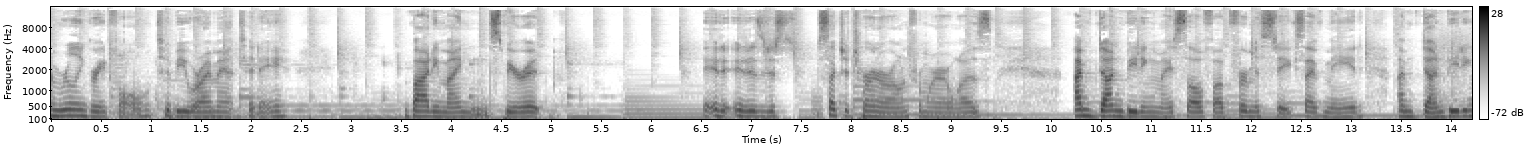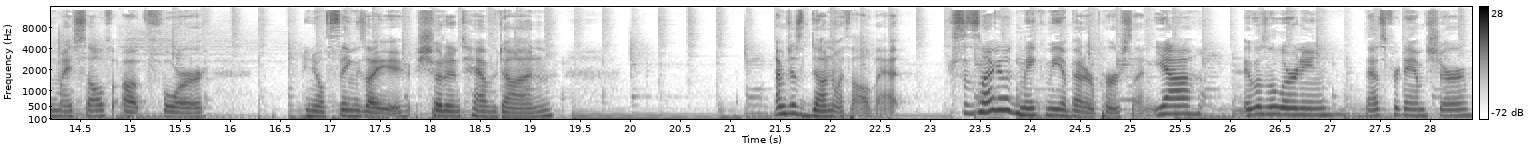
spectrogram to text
I'm really grateful to be where I'm at today. Body, mind, and spirit. It, it is just such a turnaround from where I was. I'm done beating myself up for mistakes I've made. I'm done beating myself up for, you know, things I shouldn't have done. I'm just done with all that. Because it's not going to make me a better person. Yeah, it was a learning, that's for damn sure.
